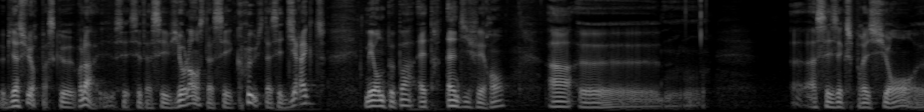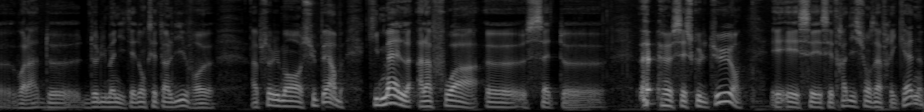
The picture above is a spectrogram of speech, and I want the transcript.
bien sûr, parce que voilà, c'est assez violent, c'est assez cru, c'est assez direct, mais on ne peut pas être indifférent à, à ces expressions, voilà, de, de l'humanité. Donc c'est un livre absolument superbe, qui mêle à la fois euh, cette, euh, ces sculptures et, ces, traditions africaines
